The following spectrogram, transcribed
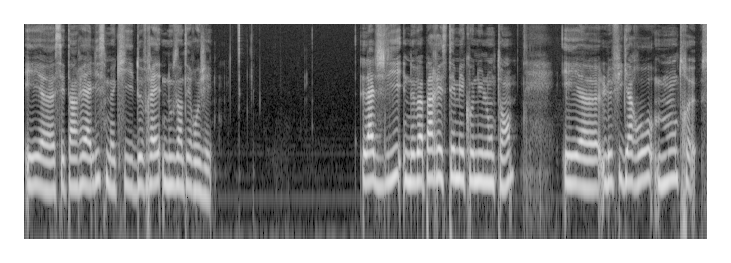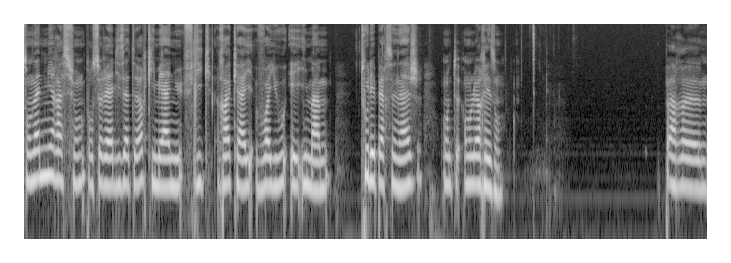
Et euh, c'est un réalisme qui devrait nous interroger. Lajli ne va pas rester méconnu longtemps. Et euh, Le Figaro montre son admiration pour ce réalisateur qui met à nu flics, racailles, voyous et imams. Tous les personnages ont, ont leur raison. Par, euh,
